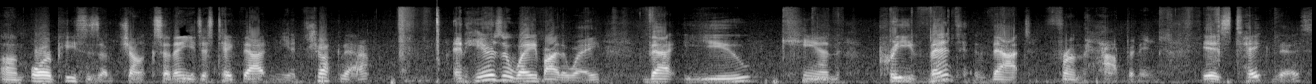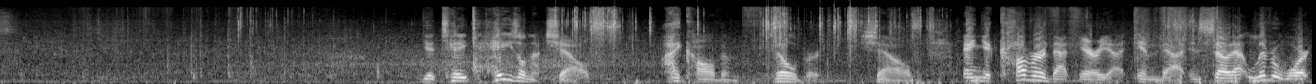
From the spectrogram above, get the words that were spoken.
um, or pieces of chunk. So then you just take that and you chuck that. And here's a way, by the way, that you can prevent that from happening is take this you take hazelnut shells I call them filbert shells and you cover that area in that. And so that liverwort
